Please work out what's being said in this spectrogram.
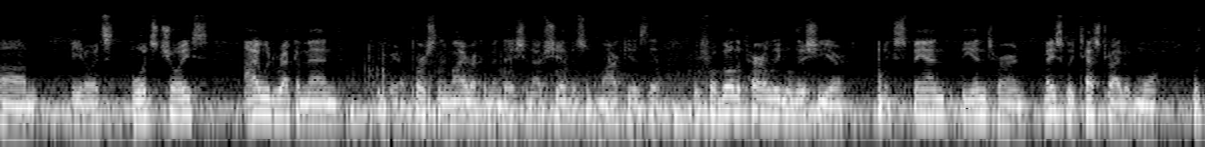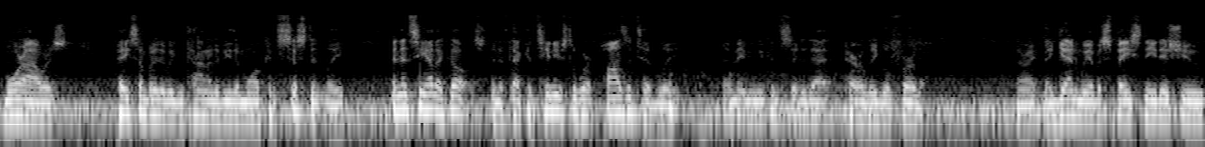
Um, You know, it's board's choice. I would recommend, you know, personally, my recommendation, I've shared this with Mark, is that we forego the paralegal this year and expand the intern, basically test drive it more, with more hours, pay somebody that we can count on to be there more consistently, and then see how that goes. And if that continues to work positively, then maybe we consider that paralegal further. All right. Again, we have a space need issue,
